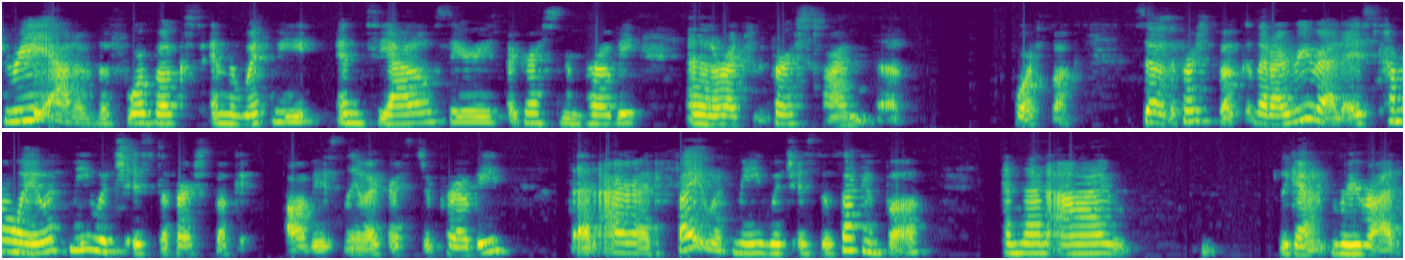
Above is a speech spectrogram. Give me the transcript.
three out of the four books in the With Me in Seattle series by Kristen Proby, and then I read for the first time the fourth book. So the first book that I reread is Come Away With Me, which is the first book, obviously, by Kristen Proby. Then I read Fight With Me, which is the second book. And then I, again, reread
